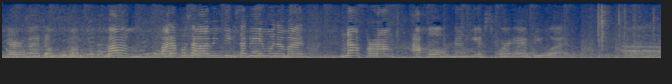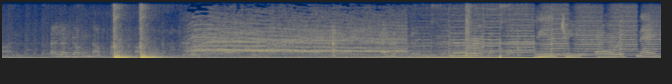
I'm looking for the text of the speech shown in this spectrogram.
You're welcome po, ma'am. Ma'am, para po sa aming team, sabihin mo naman, na-prank ako ng Gifts for Everyone. Ah, talagang na-prank ako. Thank you, thank you. You're welcome po. DJ Eric Name.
